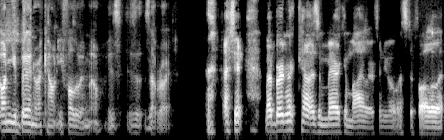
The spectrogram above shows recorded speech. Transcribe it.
On your burner account, you follow him though. Is is, is that right? My burner account is American Miler. If anyone wants to follow it.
